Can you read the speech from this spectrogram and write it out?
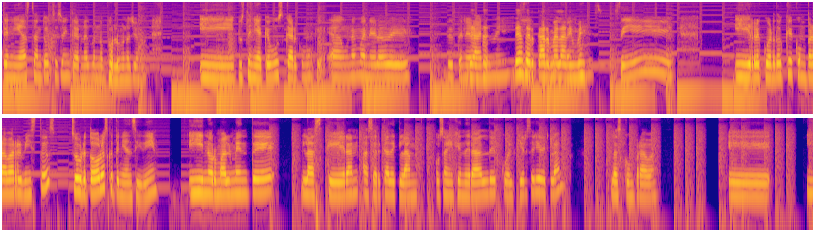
tenías tanto acceso a internet, bueno, por lo menos yo no. Y pues tenía que buscar como que ah, una manera de, de tener De anime. de y acercarme al anime. Sí. Y recuerdo que compraba revistas, sobre todo las que tenían CD. Y normalmente las que eran acerca de Clamp, o sea, en general de cualquier serie de Clamp, las compraba. Eh, Y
